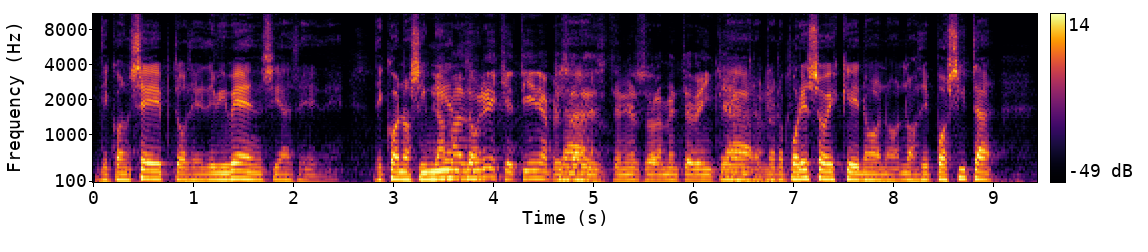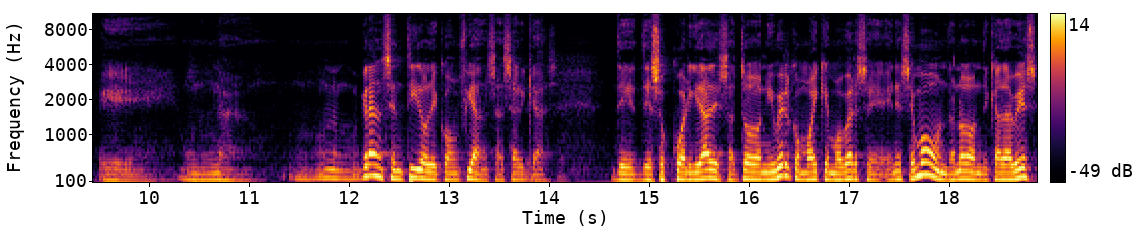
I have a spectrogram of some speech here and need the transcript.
de conceptos, de, de vivencias, de, de- de La conocimiento. madurez que tiene a pesar Claro. de tener solamente 20 Claro, años. ¿no? claro. Por eso es que no, no, nos deposita eh, un- una- un gran sentido de confianza acerca de, de sus cualidades a todo nivel, como hay que moverse en ese mundo, ¿no? Donde cada vez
